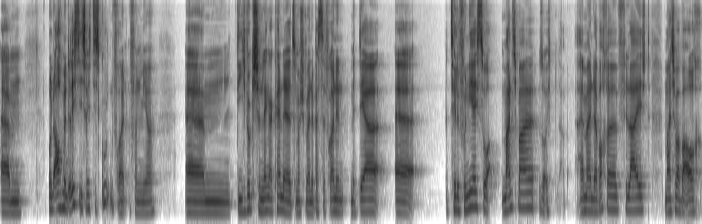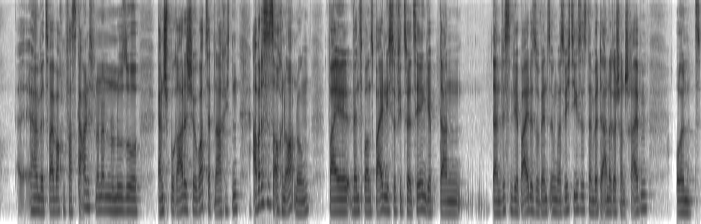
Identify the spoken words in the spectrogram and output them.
Ähm, und auch mit richtig, richtig guten Freunden von mir, ähm, die ich wirklich schon länger kenne, zum Beispiel meine beste Freundin, mit der äh, telefoniere ich so manchmal, so ich, einmal in der Woche vielleicht, manchmal aber auch äh, hören wir zwei Wochen fast gar nichts voneinander, nur so ganz sporadische WhatsApp-Nachrichten. Aber das ist auch in Ordnung, weil wenn es bei uns beiden nicht so viel zu erzählen gibt, dann, dann wissen wir beide, so wenn es irgendwas Wichtiges ist, dann wird der andere schon schreiben. Und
